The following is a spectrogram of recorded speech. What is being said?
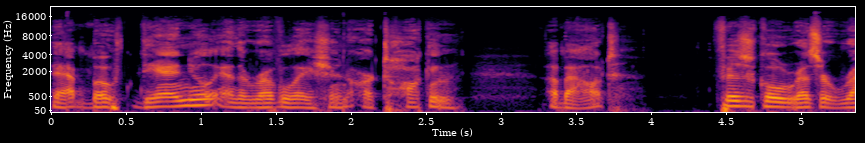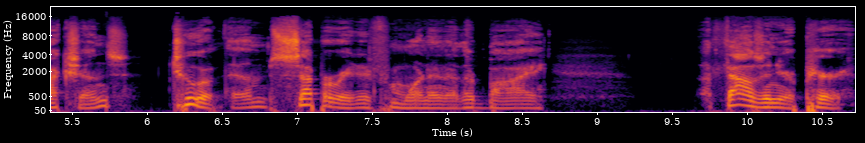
that both Daniel and the Revelation are talking about physical resurrections, two of them separated from one another by a thousand year period.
